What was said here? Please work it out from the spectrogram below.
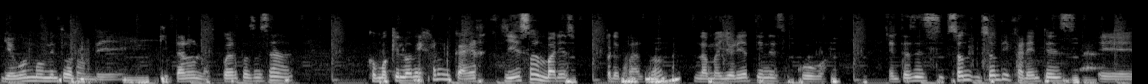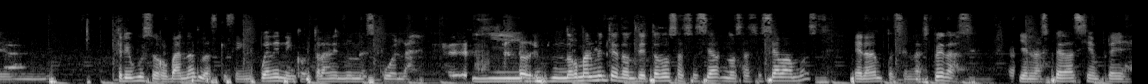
llegó un momento donde quitaron las puertas, o sea, como que lo dejaron caer. Y eso en varias prepas, ¿no? La mayoría tiene su cubo. Entonces, son, son diferentes eh, tribus urbanas las que se pueden encontrar en una escuela. Y normalmente donde todos asocia- nos asociábamos eran pues en las pedas. Y en las pedas siempre,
